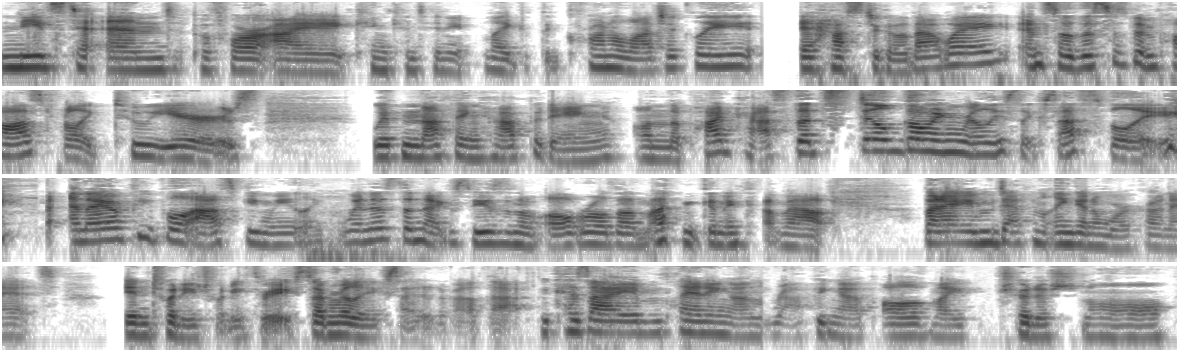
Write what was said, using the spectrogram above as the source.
needs to end before I can continue. Like chronologically, it has to go that way. And so this has been paused for like two years with nothing happening on the podcast that's still going really successfully. And I have people asking me, like, when is the next season of All World Online going to come out? But I'm definitely going to work on it in 2023. So I'm really excited about that because I am planning on wrapping up all of my traditional,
